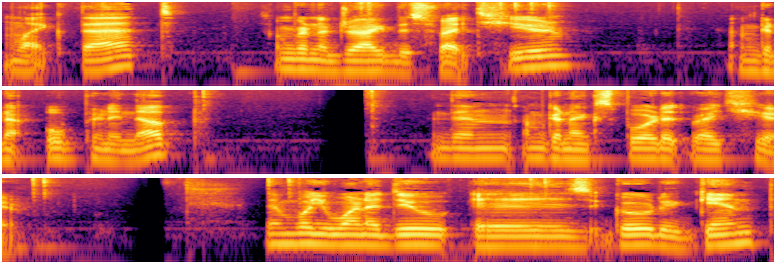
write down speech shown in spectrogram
like that. So I'm gonna drag this right here. I'm gonna open it up and then I'm gonna export it right here. Then what you wanna do is go to GIMP,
